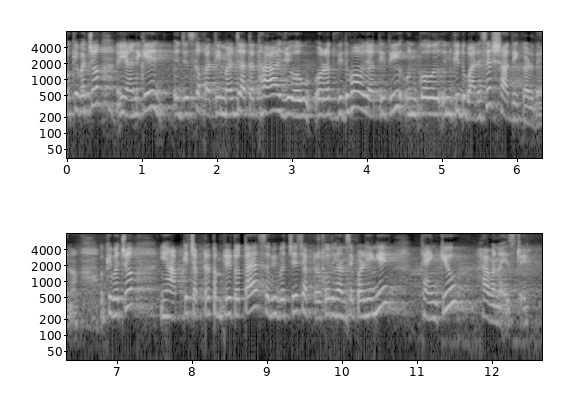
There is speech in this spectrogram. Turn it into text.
ओके बच्चों, यानी कि जिसका पति मर जाता था, जो औरत विधवा हो जाती थी, उनको, उनकी दोबारा से शादी कर देना। ओके बच्चों, यहाँ आपके चैप्टर कंप्लीट होता है। सभी बच्चे चैप्टर को ध्यान से पढ़ेंगे। Thank you. Have a nice day.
